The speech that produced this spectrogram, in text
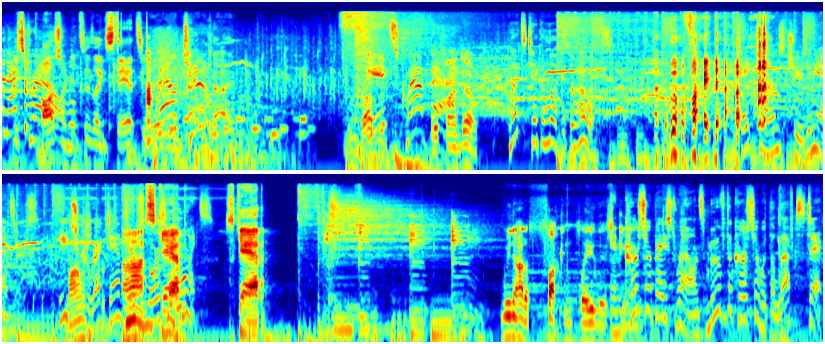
Is next it round. possible to like stay at zero? Round two. Probably. It's grab We'll find out. Let's take a look at the rules. we'll find out. Take turns choosing answers. Each Mom's correct answer Ah, scores scam. points. Scab. We know how to fucking play this In game. cursor-based rounds, move the cursor with the left stick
